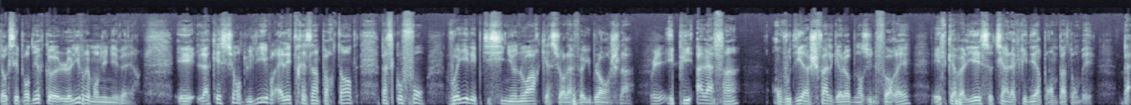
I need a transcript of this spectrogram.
Donc c'est pour dire que le livre est mon univers. Et la question du livre, elle est très importante, parce qu'au fond, voyez les petits signes noirs qu'il y a sur la feuille blanche là? Oui. Et puis à la fin, on vous dit un cheval galope dans une forêt et le cavalier se tient à la crinière pour ne pas tomber. Ben,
